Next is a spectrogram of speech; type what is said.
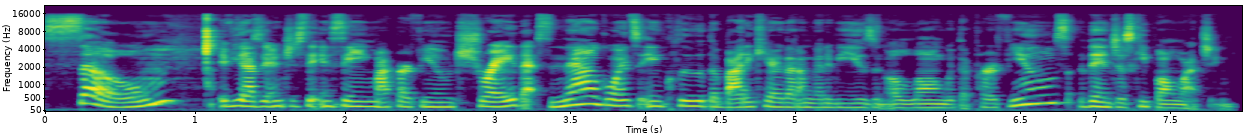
So if you guys are interested in seeing my perfume tray that's now going to include the body care that I'm going to be using along with the perfumes, then just keep on watching.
